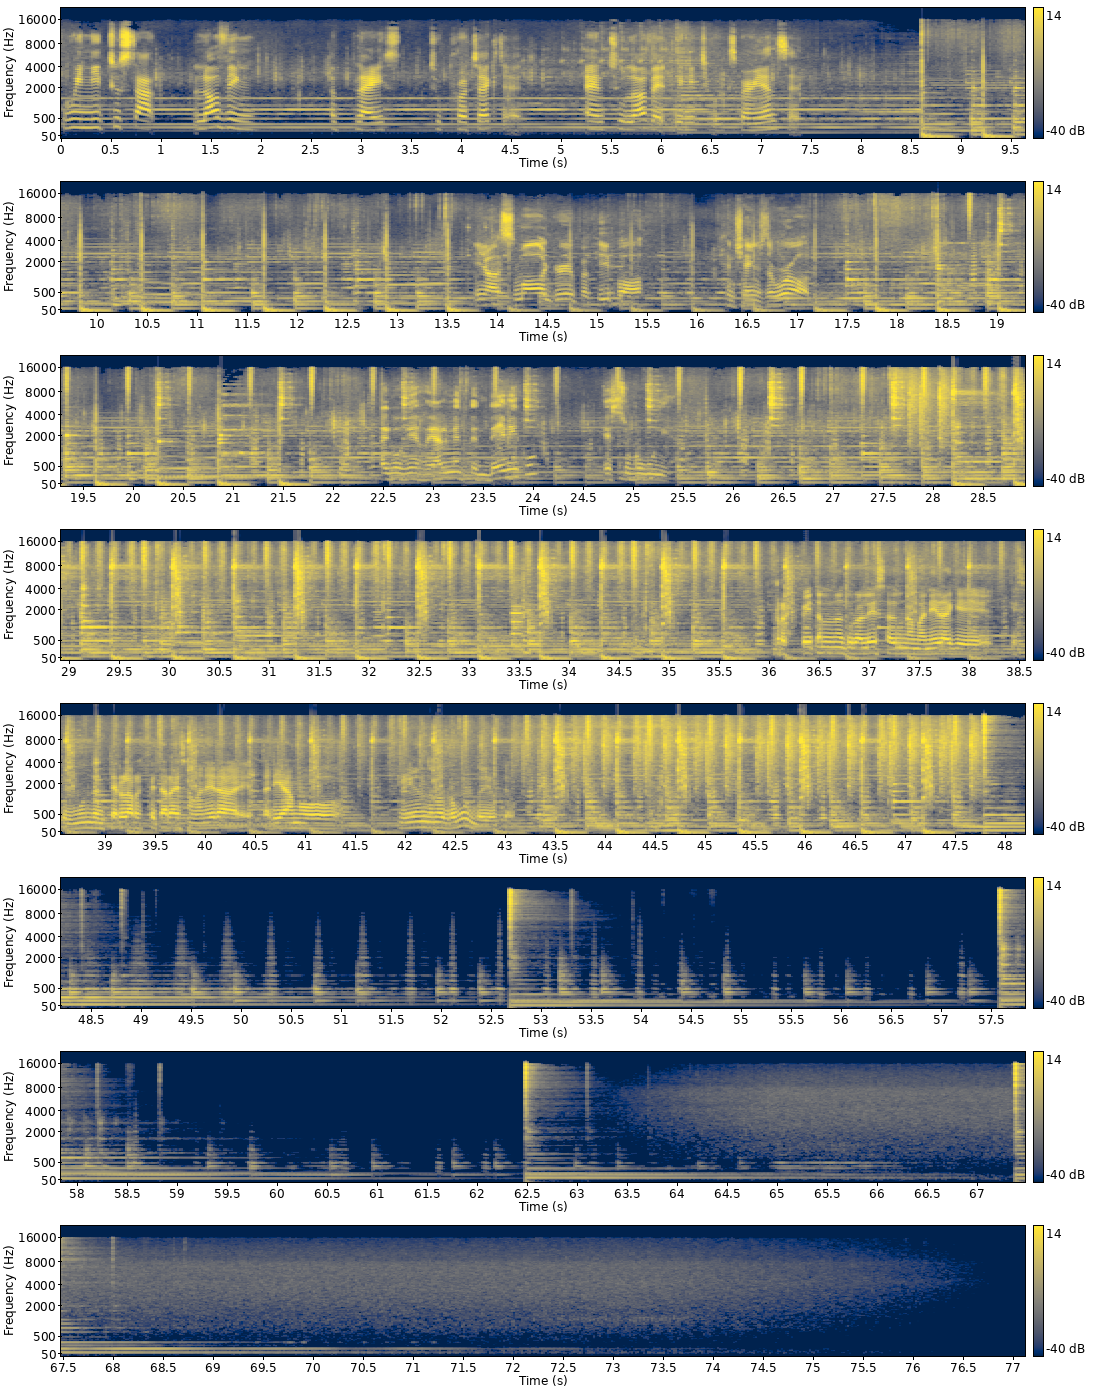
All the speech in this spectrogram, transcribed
We need to start loving a place to protect it. And to love it, we need to experience it. You know, a small group of people can change the world. Algo que es realmente endémico es su comunidad. Respetan la naturaleza de una manera que, que si el mundo entero la respetara de esa manera estaríamos viviendo en otro mundo, yo creo.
